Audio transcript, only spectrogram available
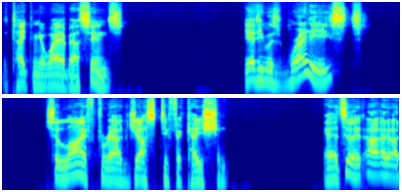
the taking away of our sins. Yet he was raised to life for our justification. It's a, I, I,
